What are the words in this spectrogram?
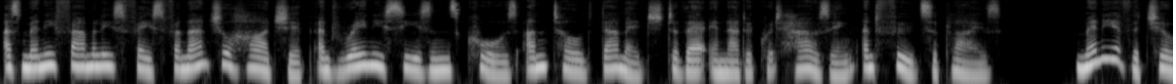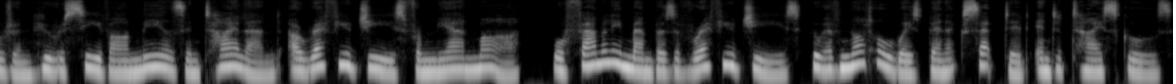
as many families face financial hardship and rainy seasons cause untold damage to their inadequate housing and food supplies. Many of the children who receive our meals in Thailand are refugees from Myanmar, or family members of refugees who have not always been accepted into Thai schools.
